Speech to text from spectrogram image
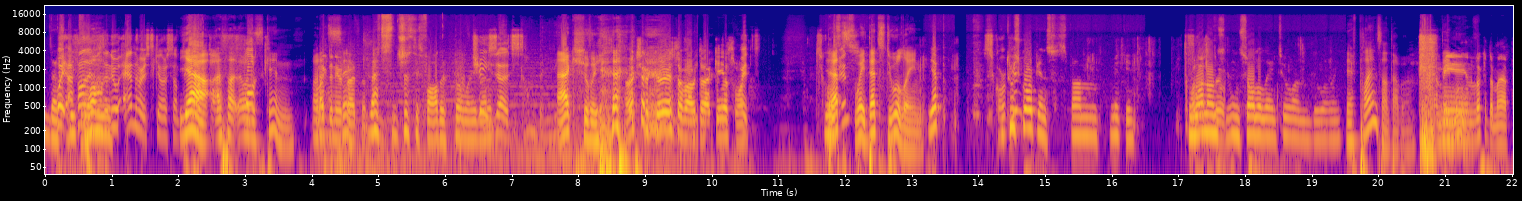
That's Wait, I thought it was a new Anhur skin or something. Yeah, I thought that was a fuck? skin. Oh, I like the that's new sick. Titan. That's just his father. Don't worry. Jesus. come Actually, I'm actually curious about the Chaos one. Wait. Scorpion? that's wait, that's dual lane. Yep, Scorpion? two scorpions spawn mid game. One on in solo lane, two on dual lane. They have plants on top of them. I mean, look at the map.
